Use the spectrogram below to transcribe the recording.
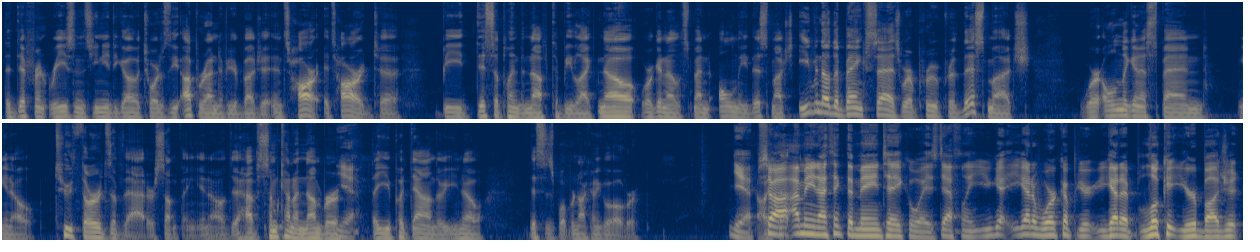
the different reasons you need to go towards the upper end of your budget. And it's hard. It's hard to be disciplined enough to be like, no, we're going to spend only this much, even though the bank says we're approved for this much. We're only going to spend you know two thirds of that or something. You know, to have some kind of number Yeah. that you put down there. You know, this is what we're not going to go over. Yeah. I so that. I mean, I think the main takeaway is definitely you get you got to work up your you got to look at your budget,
